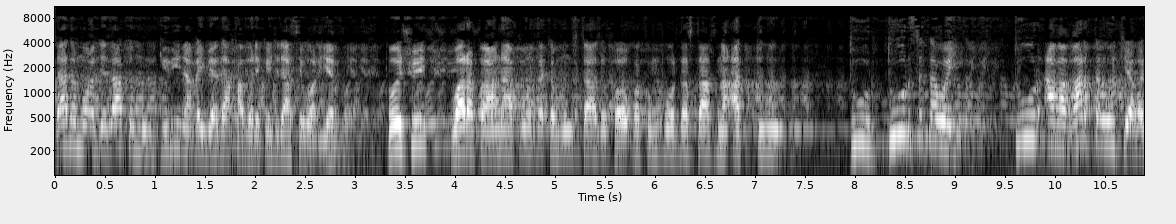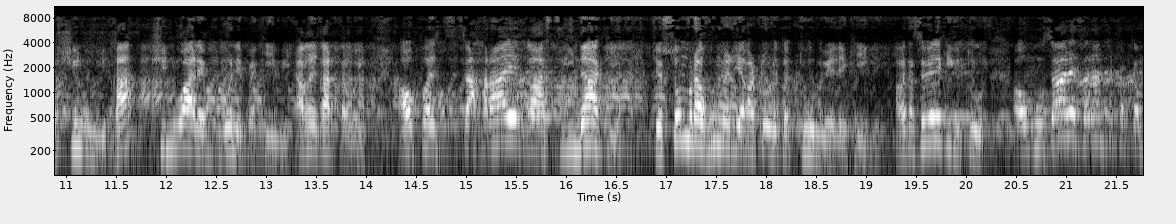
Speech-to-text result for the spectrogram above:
دا د معجزات منکرین غیب دا خبره کې جدا سي وریځ پوښوي ورفعنا پورته کوم استاد فوقکم پورته استاد نه اتو تور تور څه ته وای تور هغه غر ته وای چې هغه شین وي ښا شینواله بونه پکې وي هغه غر ته وای او په صحرای غاسینا کې چې څومره غونه دی هغه ټول ته تور ویل کیږي هغه ته ویل کیږي تور او موسی علی السلام چې په کم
